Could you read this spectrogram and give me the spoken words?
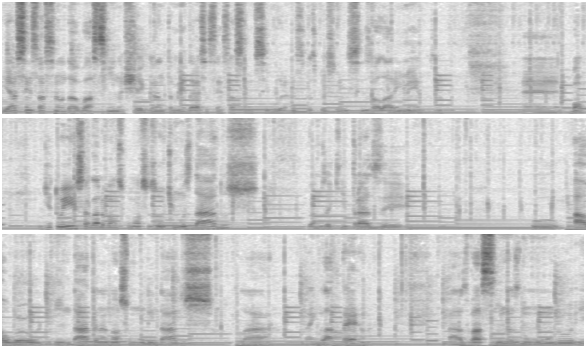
E a sensação da vacina chegando também dá essa sensação de segurança das pessoas se isolarem menos, né? É, bom, dito isso, agora vamos para os nossos últimos dados. Vamos aqui trazer o Our World in Data, né? Nosso Mundo em Dados, lá da Inglaterra, né? As vacinas no mundo e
